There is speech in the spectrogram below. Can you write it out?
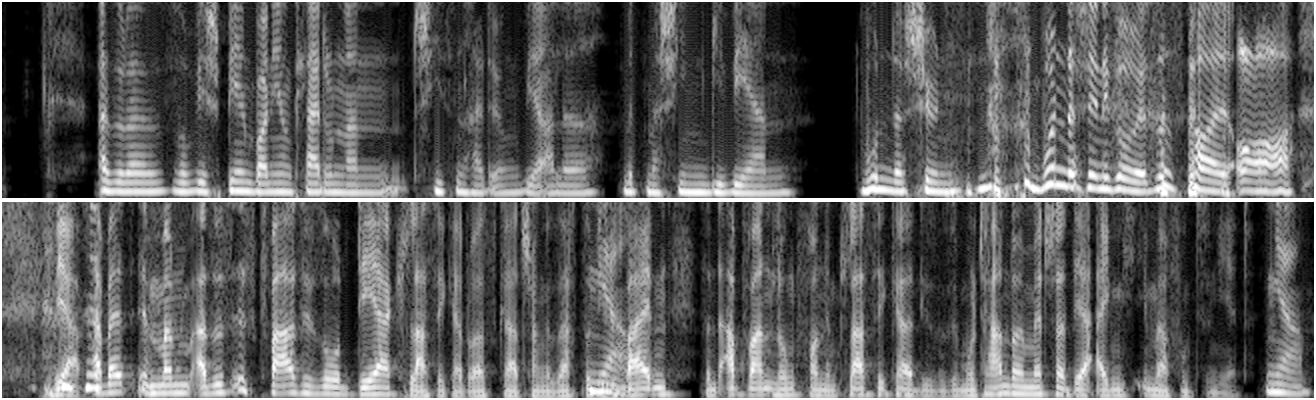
Also das ist so, wir spielen Bonnie und Clyde und dann schießen halt irgendwie alle mit Maschinengewehren. Wunderschön. Wunderschöne Choreo. Das ist toll. Oh. Ja, aber man, also es ist quasi so der Klassiker. Du hast gerade schon gesagt, so diese Ja. beiden sind Abwandlungen von dem Klassiker, diesen Simultandolmetscher, der eigentlich immer funktioniert. Ja.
